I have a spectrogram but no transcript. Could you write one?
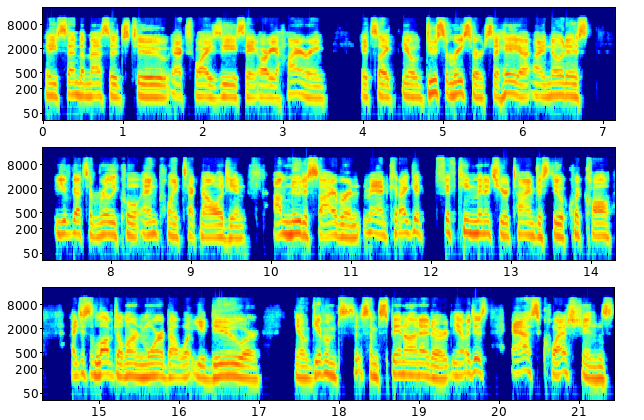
Hey, send a message to X, Y, Z, say, are you hiring? It's like, you know, do some research. Say, Hey, I, I noticed you've got some really cool endpoint technology and I'm new to cyber and man, could I get 15 minutes of your time just do a quick call? I just love to learn more about what you do or you know give them some spin on it or you know just ask questions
